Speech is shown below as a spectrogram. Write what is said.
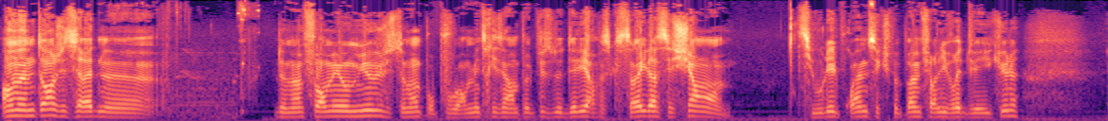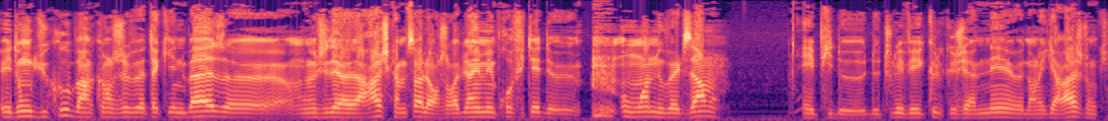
En même temps, j'essaierai de me de m'informer au mieux justement pour pouvoir maîtriser un peu plus de délire parce que c'est vrai que là c'est chiant si vous voulez le problème c'est que je peux pas me faire livrer de véhicules et donc du coup ben quand je veux attaquer une base euh, j'ai la rage comme ça alors j'aurais bien aimé profiter de au moins de nouvelles armes et puis de, de tous les véhicules que j'ai amenés euh, dans les garages. Donc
